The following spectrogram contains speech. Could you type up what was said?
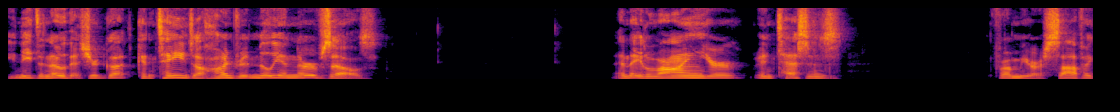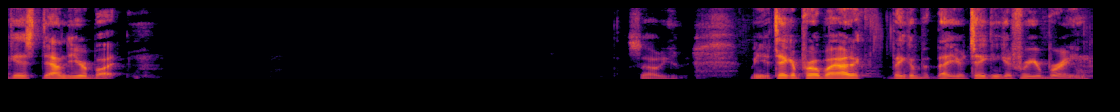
you need to know this. Your gut contains 100 million nerve cells, and they line your intestines from your esophagus down to your butt. So, you, when you take a probiotic, think of that you're taking it for your brain.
